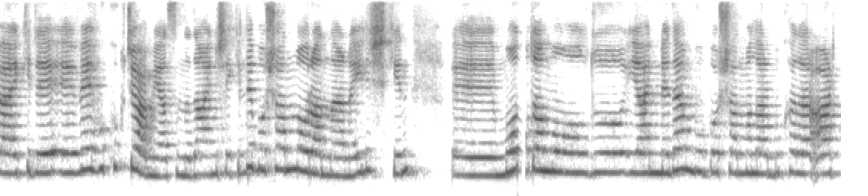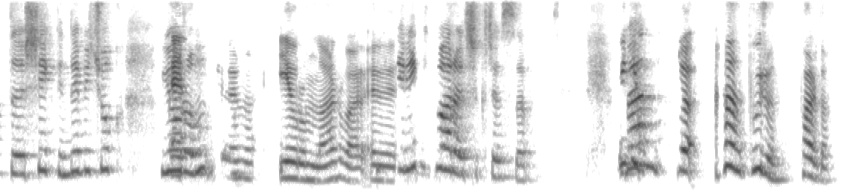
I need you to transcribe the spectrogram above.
belki de e, ve hukuk camiasında da aynı şekilde boşanma oranlarına ilişkin e, moda mı oldu yani neden bu boşanmalar bu kadar arttı şeklinde birçok yorum yorumlar var. Evet. içerik var açıkçası. Peki, Ben ya, ha, buyurun, pardon.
